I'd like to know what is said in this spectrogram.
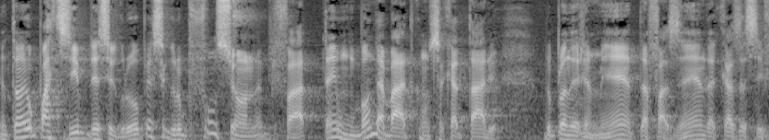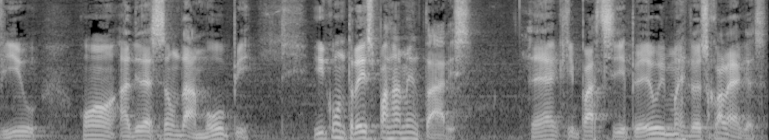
Então eu participo desse grupo, esse grupo funciona, de fato, tem um bom debate com o secretário do Planejamento, da Fazenda, Casa Civil, com a direção da MUP e com três parlamentares né, que participam, eu e mais dois colegas.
